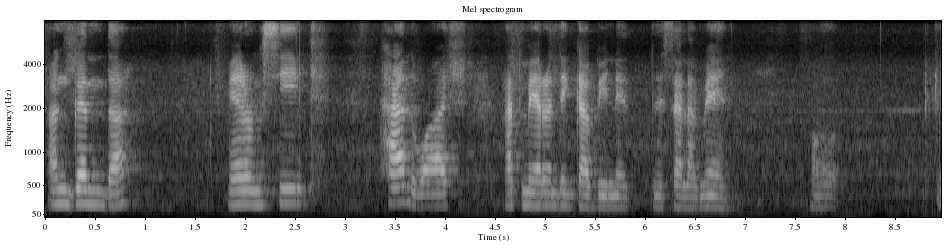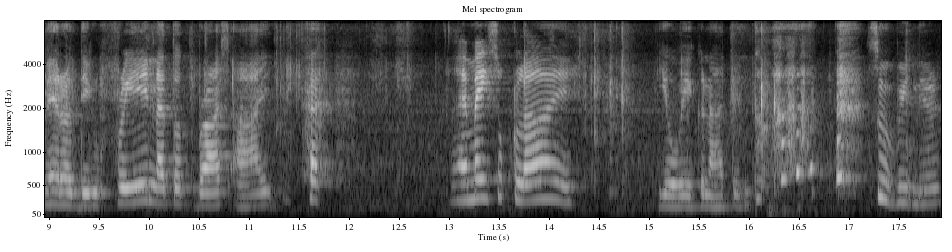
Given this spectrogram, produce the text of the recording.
Ang ganda. Merong sink, hand wash, at meron ding cabinet na salamin. Oh. Meron ding free na toothbrush. Ay, ay may suklay. Iuwi ko natin to. Souvenir.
